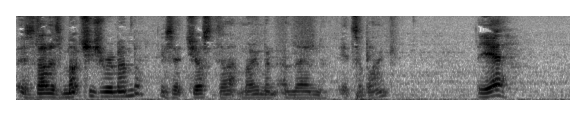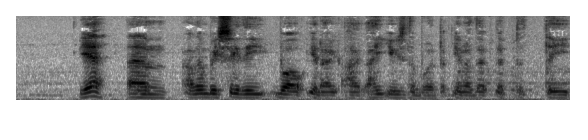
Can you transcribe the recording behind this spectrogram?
Is that as much as you remember? Is it just that moment and then it's a blank? Yeah, yeah. Um, and then we see the well, you know, I, I hate using the word, but you know, the the the, the,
